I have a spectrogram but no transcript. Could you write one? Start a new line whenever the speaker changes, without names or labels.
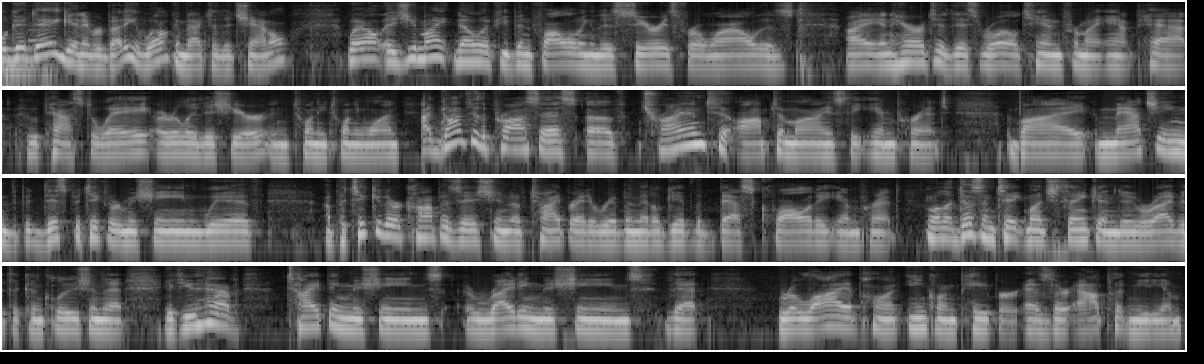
Well, good day again, everybody. Welcome back to the channel. Well, as you might know if you've been following this series for a while, is I inherited this Royal 10 from my Aunt Pat, who passed away early this year in 2021. I've gone through the process of trying to optimize the imprint by matching this particular machine with a particular composition of typewriter ribbon that'll give the best quality imprint. Well, it doesn't take much thinking to arrive at the conclusion that if you have typing machines, writing machines that rely upon ink on paper as their output medium,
